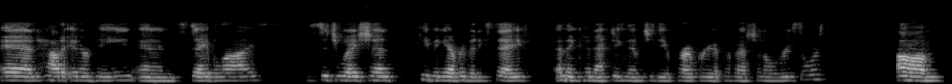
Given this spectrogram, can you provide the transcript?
and how to intervene and stabilize the situation, keeping everybody safe, and then connecting them to the appropriate professional resource. Um,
